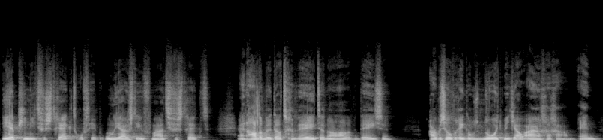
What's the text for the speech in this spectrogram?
Die heb je niet verstrekt of je hebt onjuiste informatie verstrekt. En hadden we dat geweten, dan hadden we deze arbeidsovereenkomst nooit met jou aangegaan. En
